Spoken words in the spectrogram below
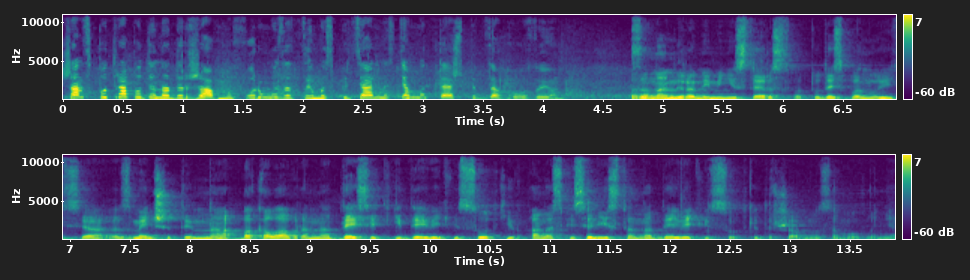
Шанс потрапити на державну форму за цими спеціальностями теж під загрозою. За намірами міністерства, то десь планується зменшити на бакалавра на 10,9%, а на спеціаліста на 9% державного замовлення.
